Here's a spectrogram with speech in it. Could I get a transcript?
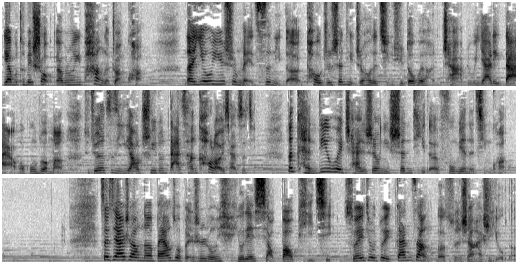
要不特别瘦，要不容易胖的状况。那由于是每次你的透支身体之后的情绪都会很差，比如压力大呀，或工作忙，就觉得自己一定要吃一顿大餐犒劳一下自己，那肯定会产生你身体的负面的情况。再加上呢，白羊座本身容易有点小暴脾气，所以就对肝脏的损伤还是有的。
